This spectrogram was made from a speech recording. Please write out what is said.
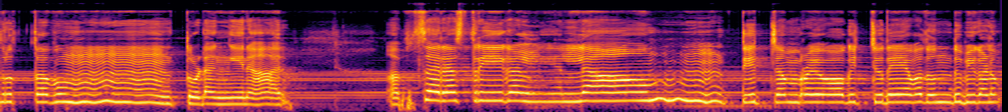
നൃത്തവും തുടങ്ങിനാർ. അപ്സര സ്ത്രീകൾ എല്ലാം തിച്ചം പ്രയോഗിച്ചു ദേവദുന്തുബികളും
